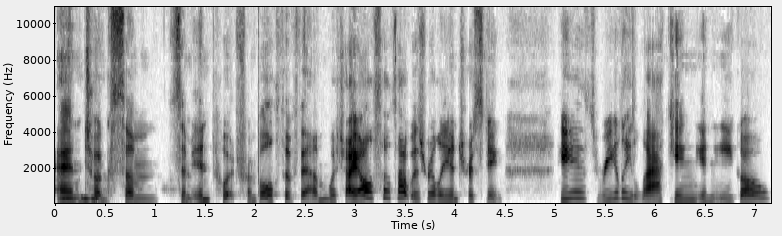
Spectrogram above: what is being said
and Mhm. took some some input from both of them which i also thought was really interesting he is really lacking in ego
